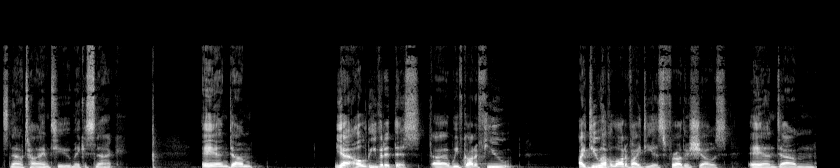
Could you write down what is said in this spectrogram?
It's now time to make a snack. And um, yeah, I'll leave it at this. Uh, we've got a few. I do have a lot of ideas for other shows, and um,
